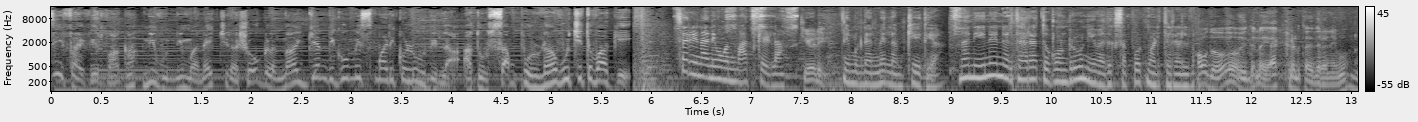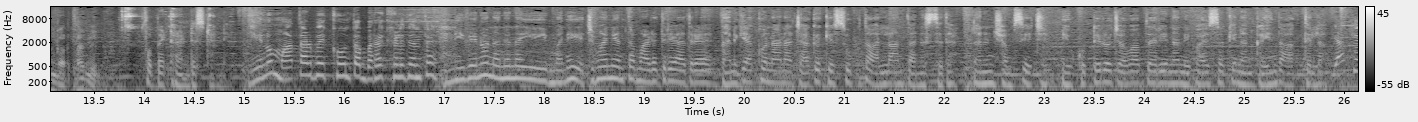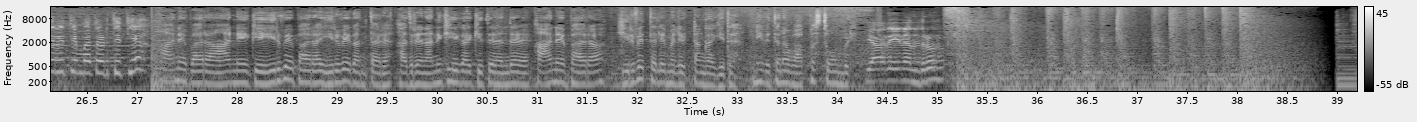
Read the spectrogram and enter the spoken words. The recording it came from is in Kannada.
ಜಿ ಫೈವ್ ಇರುವಾಗ ನೀವು ನಿಮ್ಮ ನೆಚ್ಚಿನ ಶೋಗಳನ್ನ ಎಂದಿಗೂ ಮಿಸ್ ಮಾಡಿಕೊಳ್ಳುವುದಿಲ್ಲ. ಅದು ಸಂಪೂರ್ಣ ಉಚಿತವಾಗಿ. ಸರಿ ನಾನು ನಿಮ್ಗೊಂದು ಮಾತು ಕೇಳಲಾ? ಕೇಳಿ. ನಿಮಗೆ ನನ್ನ ಮೇಲೆ ನಂಬಿಕೆ ಇದೆಯಾ? ನಾನು ಏನೇ ನಿರ್ಧಾರ ತಗೊಂಡ್ರು ನೀವು ಅದಕ್ಕೆ ಸಪೋರ್ಟ್ ಮಾಡ್ತೀರಲ್ವಾ? ಹೌದು ಇದೆಲ್ಲ ಯಾಕೆ ಕೇಳ್ತಾ ಇದ್ದೀರಾ ನೀವು? ನಂಗೆ ಅರ್ಥ ಆಗಲಿಲ್ಲ. ಫಾರ್ ಬೆಟರ್ ಅಂಡರ್ಸ್ಟ್ಯಾಂಡಿಂಗ್ ಏನೋ ಮಾತಾಡಬೇಕು ಅಂತ ಬರಕ್ಕೆ ಹೇಳಿದಂತೆ. ನೀವೇನೋ ನನ್ನನ್ನು ಈ ಮನೆ ಯಜಮಾನಿ ಅಂತ ಮಾಡಿದ್ರಿ ಆದರೆ ನನಗೆ ಯಾಕೋ ನಾನು ಆ ಜಾಗಕ್ಕೆ ಸೂಕ್ತ ಅಲ್ಲ ಅಂತ ಅನಿಸ್ತಿದೆ ನನ್ನ ಕ್ಷಮಿಸಿ ಅಜ್ಜಿ. ನೀವು ಕೊಟ್ಟಿರೋ ಜವಾಬ್ದಾರಿನ ನಿಭಾಯಿಸೋಕೆ ನನ್ನ ಕೈಯಿಂದ ಆಗ್ತಿಲ್ಲ. ಯಾಕೆ ಈ ರೀತಿ ಮಾತಾಡ್ತಿದ್ಯಾ? ಆನೆ ಭಾರ ಆನೆಗೆ ಇರುವೆ ಭಾರ ಇರುವೆಗೆ ಅಂತಾರೆ ಆದ್ರೆ ನನಗೆ ಹೇಗಾಗಿದೆ ಅಂದ್ರೆ ಆನೆ ಭಾರ ಇರುವೆ ತಲೆ ಮೇಲೆ ಇಟ್ಟಂಗಾಗಿದೆ. ನೀವು ಇದನ್ನ ವಾಪಸ್ ತಗೊಂಡ್ಬಿಡಿ. ಯಾರೇನಂದ್ರು?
